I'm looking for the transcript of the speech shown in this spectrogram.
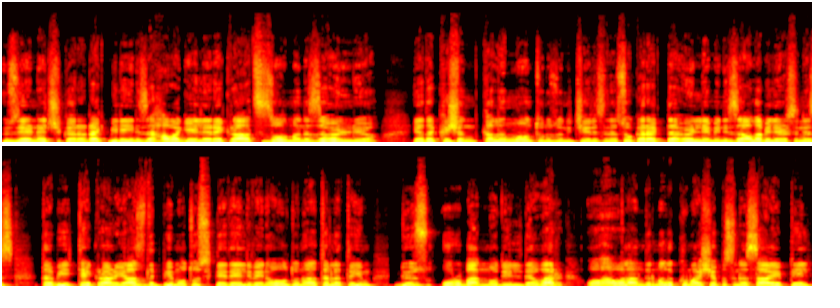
üzerine çıkararak bileğinize hava gelerek rahatsız olmanızı önlüyor. Ya da kışın kalın montunuzun içerisine sokarak da önleminizi alabilirsiniz. Tabi tekrar yazlık bir motosiklet eldiveni olduğunu hatırlatayım. Düz urban modeli de var. O havalandırmalı kumaş yapısına sahip değil.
